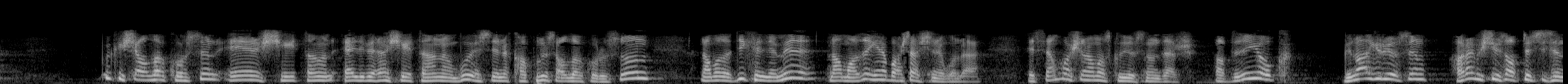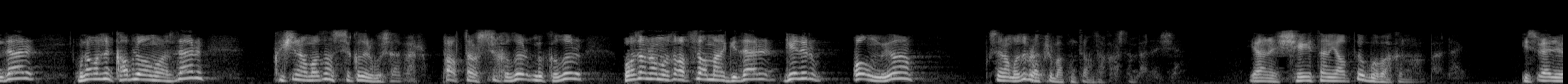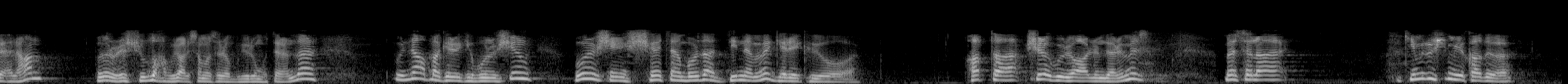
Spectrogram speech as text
Bu kişi Allah korusun eğer şeytanın el veren şeytanın bu esirine kapılırsa Allah korusun namaza dikildi mi namaza yine başlar şimdi buna. E sen boş namaz kılıyorsun der. Abdestin yok. Günah giriyorsun. Haram işliyorsun abdestlisin der. Bu namazın kabul olmaz der. Kışın namazdan sıkılır bu sefer. Patlar sıkılır, mıkılır. Bozan namazı abdest almaya gider. Gelir olmuyor. Bu sefer namazı bırakır bakın. Allah korusun böylece. Yani şeytan yaptığı bu bakın. Böyle. İsrail ve Elhan bunu Resulullah buyuruyor Aleyhisselam buyuruyor muhteremler. Bu ne yapmak gerekiyor bunun için? Bunun için şeytan burada dinlememek gerekiyor. Hatta şöyle buyuruyor alimlerimiz. Mesela kimi üç mü yıkadığı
